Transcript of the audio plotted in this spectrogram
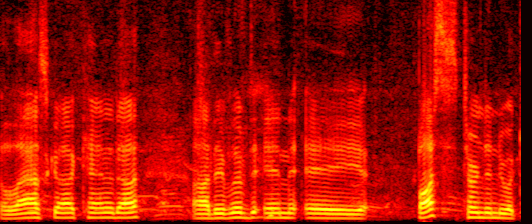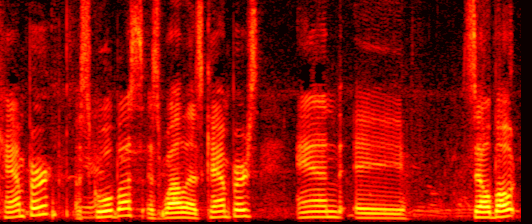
Alaska, Canada. Uh, they've lived in a bus turned into a camper, a school bus, as well as campers, and a sailboat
